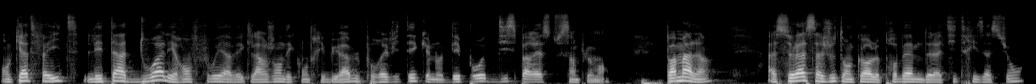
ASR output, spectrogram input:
En cas de faillite, l'État doit les renflouer avec l'argent des contribuables pour éviter que nos dépôts disparaissent tout simplement. Pas mal, hein? À cela s'ajoute encore le problème de la titrisation,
